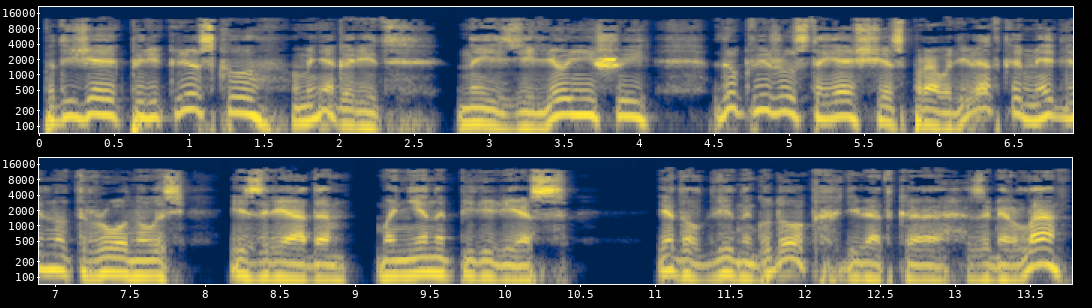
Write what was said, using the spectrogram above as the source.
Подъезжаю к перекрестку, у меня горит наизеленейший. Вдруг вижу, стоящая справа девятка медленно тронулась из ряда, мне на перерез. Я дал длинный гудок, девятка замерла.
